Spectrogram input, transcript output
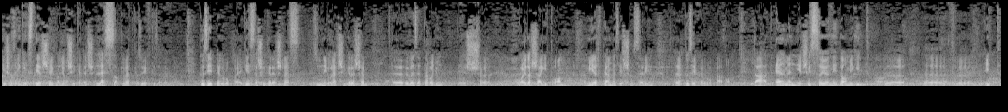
és az egész térség nagyon sikeres lesz a következő évtizedekben. Közép-Európa egészen sikeres lesz, az Unió legsikeresebb övezete vagyunk, és a vajdaság itt van, a mi értelmezésünk szerint Közép-Európában. Tehát elmenni és visszajönni, de amíg itt, itt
